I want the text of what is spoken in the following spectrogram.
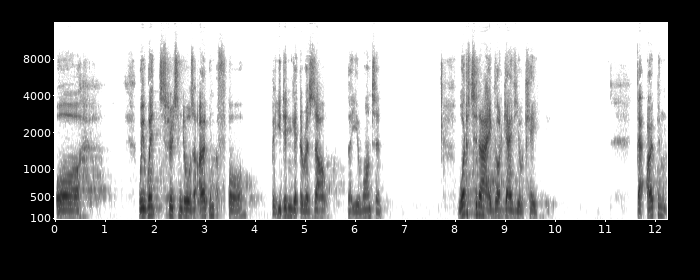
or we went through some doors that opened before, but you didn't get the result that you wanted. What if today God gave you a key that opened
